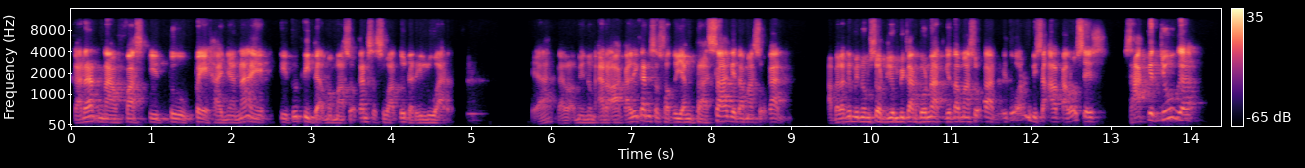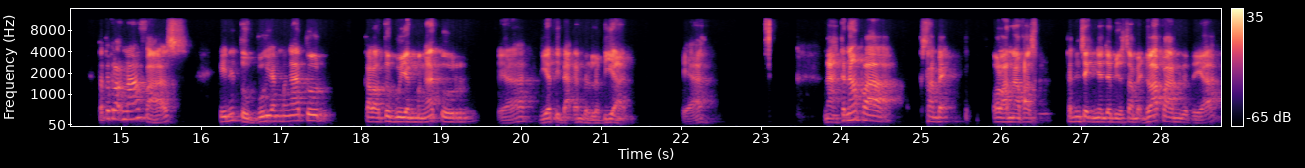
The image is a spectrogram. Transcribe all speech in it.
Karena nafas itu pH-nya naik, itu tidak memasukkan sesuatu dari luar. Ya, kalau minum air alkali kan sesuatu yang basah kita masukkan. Apalagi minum sodium bikarbonat kita masukkan, itu orang bisa alkalosis, sakit juga. Tapi kalau nafas, ini tubuh yang mengatur. Kalau tubuh yang mengatur, ya dia tidak akan berlebihan ya. Nah, kenapa sampai olah nafas kencingnya jadi bisa sampai 8 gitu ya?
